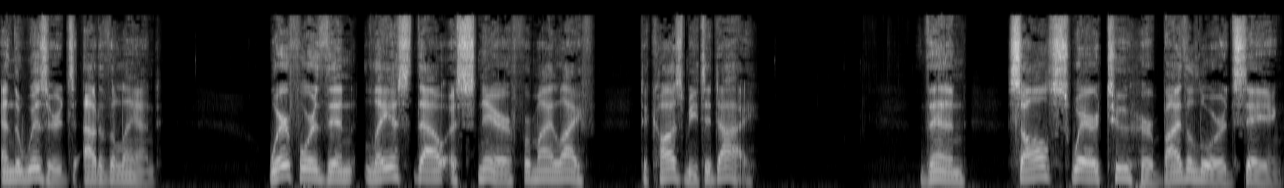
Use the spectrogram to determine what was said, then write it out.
and the wizards out of the land. Wherefore then layest thou a snare for my life, to cause me to die? Then Saul sware to her by the Lord, saying,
